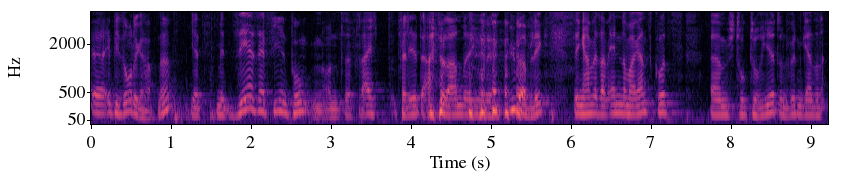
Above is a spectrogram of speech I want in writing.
äh, Episode gehabt, ne? Jetzt mit sehr, sehr vielen Punkten und äh, vielleicht verliert der ein oder andere irgendwo den Überblick. Deswegen haben wir es am Ende nochmal ganz kurz ähm, strukturiert und würden gerne so eine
